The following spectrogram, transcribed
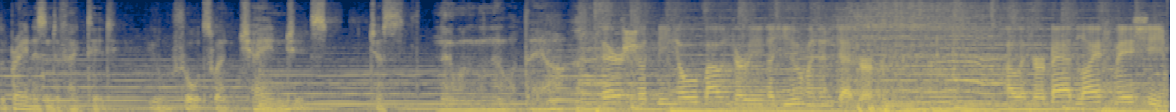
The brain isn't affected. Your thoughts won't change. It's just no one will know what they are. There should be no boundary to human endeavor. However bad life may seem,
